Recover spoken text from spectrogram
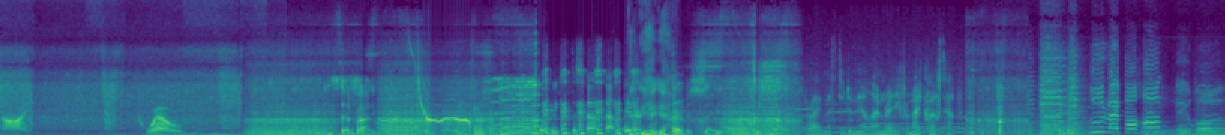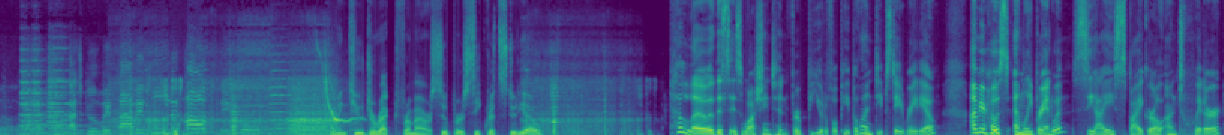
nine, twelve. But we can discuss that later. Yeah, yeah. Say. All right, Mr. DeMille, I'm ready for my close-up. Hooray for Hollywood. That's good we Bobby Hollywood. Coming to you direct from our super secret studio. Hello, this is Washington for Beautiful People on Deep State Radio. I'm your host, Emily Brandwin, CIA Spy Girl on Twitter.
